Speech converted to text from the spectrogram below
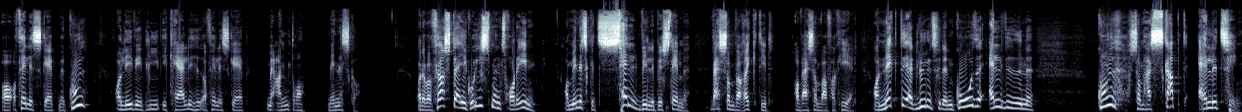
og fællesskab med Gud, og leve et liv i kærlighed og fællesskab med andre mennesker. Og det var først, da egoismen trådte ind, og mennesket selv ville bestemme, hvad som var rigtigt og hvad som var forkert. Og nægte at lytte til den gode, alvidende Gud, som har skabt alle ting.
